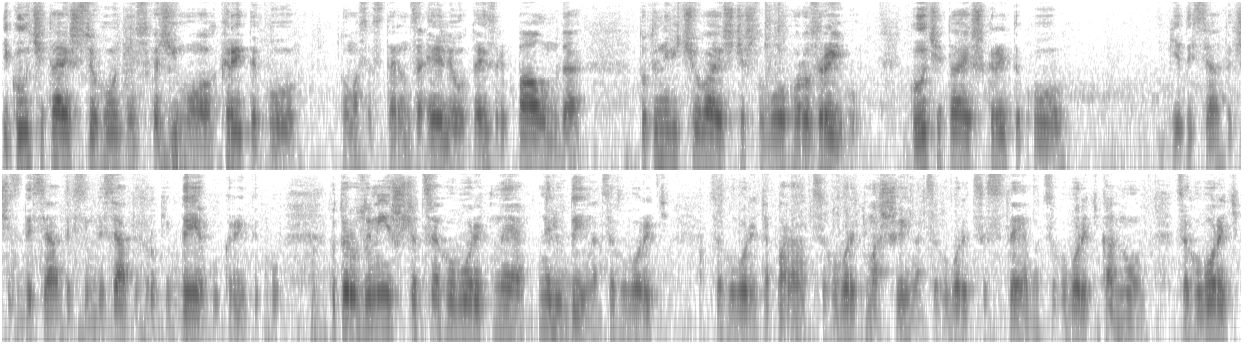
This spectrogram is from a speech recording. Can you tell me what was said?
І коли читаєш сьогодні, скажімо, критику Томаса Стернза, Еліота, Езри Паунда, то ти не відчуваєш часового розриву. Коли читаєш критику 50-х, 60-х, 70-х років, деяку критику, то ти розумієш, що це говорить не, не людина, це говорить, це говорить апарат, це говорить машина, це говорить система, це говорить канон, це говорить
